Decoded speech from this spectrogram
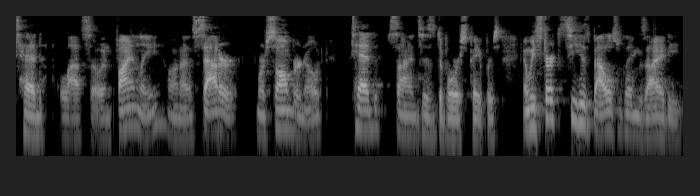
Ted Lasso. And finally, on a sadder, more somber note, Ted signs his divorce papers, and we start to see his battles with anxiety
